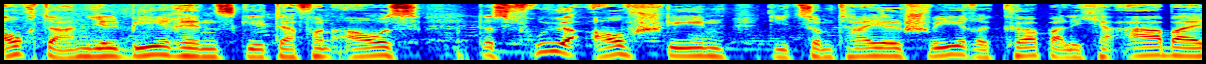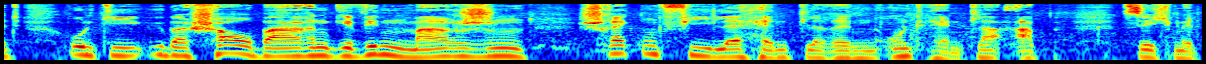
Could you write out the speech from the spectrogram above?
Auch Daniel Behrens geht davon aus, das frühe Aufstehen, die zum Teil schwere körperliche Arbeit und die überschaubaren Gewinnmargen schrecken viele Händlerinnen und Händler ab, sich mit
